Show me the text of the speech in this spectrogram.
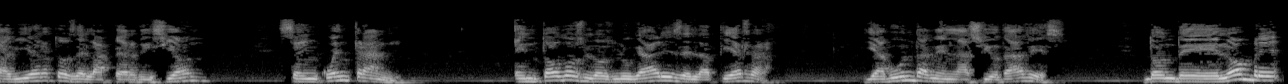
abiertos de la perdición, se encuentran en todos los lugares de la tierra y abundan en las ciudades, donde el hombre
